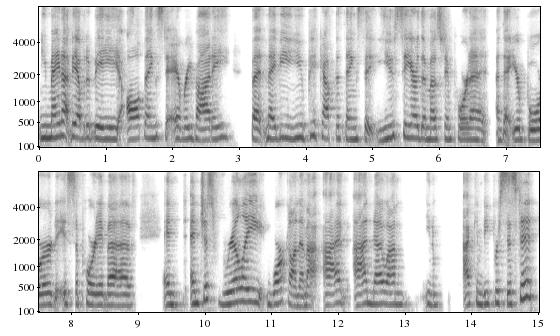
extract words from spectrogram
you may not be able to be all things to everybody, but maybe you pick up the things that you see are the most important and that your board is supportive of and and just really work on them. I I, I know I'm, you know, I can be persistent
